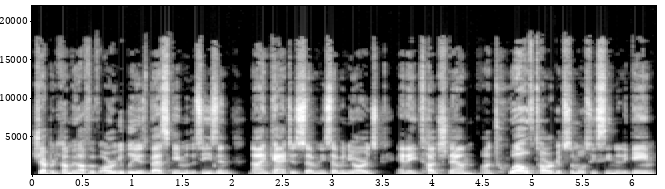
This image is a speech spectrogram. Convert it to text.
Shepard coming off of arguably his best game of the season, nine catches, 77 yards, and a touchdown on 12 targets, the most he's seen in a game,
